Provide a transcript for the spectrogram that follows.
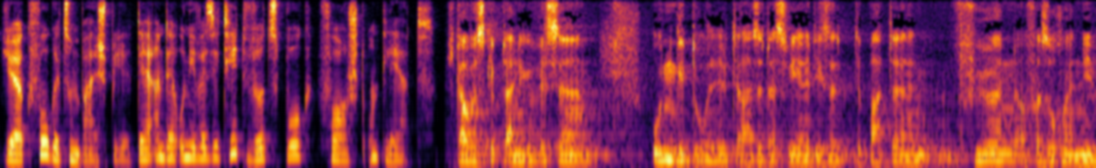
Jörg Vogel zum Beispiel, der an der Universität Würzburg forscht und lehrt. Ich glaube, es gibt eine gewisse Ungeduld, also dass wir diese Debatte führen, versuchen in die,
